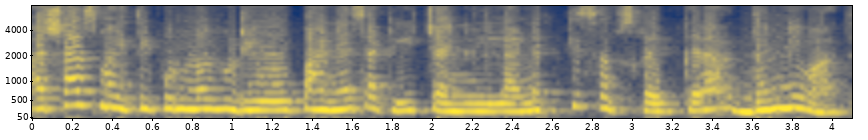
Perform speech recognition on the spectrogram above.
अशाच माहितीपूर्ण व्हिडिओ पाहण्यासाठी चॅनलला नक्की सबस्क्राईब करा. धन्यवाद.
